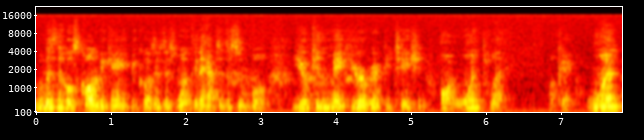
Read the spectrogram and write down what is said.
listen to who's calling the game because there's this one thing that happens at the Super Bowl. You can make your reputation on one play. Okay, one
